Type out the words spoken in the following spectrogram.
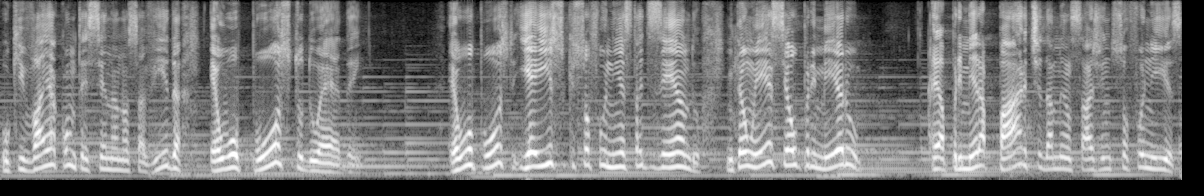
o que vai acontecer na nossa vida é o oposto do Éden. É o oposto. E é isso que Sofonias está dizendo. Então, esse é o primeiro é a primeira parte da mensagem de Sofonias,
